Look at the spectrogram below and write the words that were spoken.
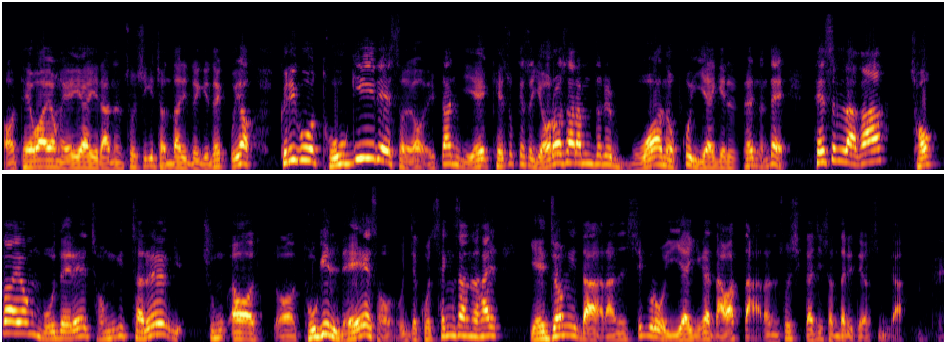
어, 대화형 AI라는 소식이 전달이 되기도 했고요. 그리고 독일에서요. 일단 얘 계속해서 여러 사람들을 모아놓고 이야기를 했는데 테슬라가 저가형 모델의 전기차를 중, 어, 어, 독일 내에서 이제 곧 생산을 할 예정이다라는 식으로 이야기가 나왔다라는 소식까지 전달이 되었습니다. 네.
